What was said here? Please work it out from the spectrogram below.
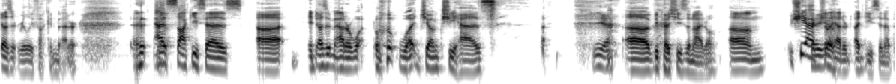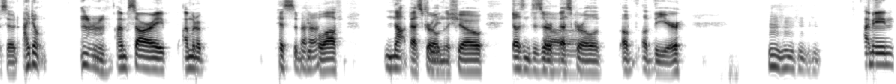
doesn't really fucking matter. And As Saki says, uh, it doesn't matter what what junk she has yeah. uh, because she's an idol. Um, she actually had a, a decent episode. I don't. Mm, I'm sorry. I'm gonna piss some Uh-huh. people off. Not best girl in the show. Doesn't deserve best Uh. girl of, of, of the year. I mean,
